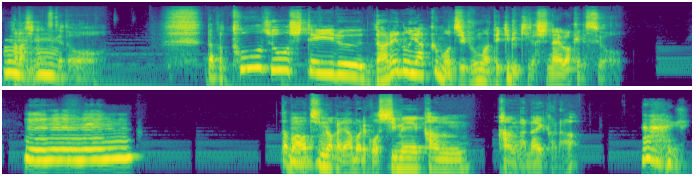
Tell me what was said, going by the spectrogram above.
話なんですけど、だから登場している誰の役も自分はできる気がしないわけですよ。多分私の中にあまりこう使命感感がないから。はい。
